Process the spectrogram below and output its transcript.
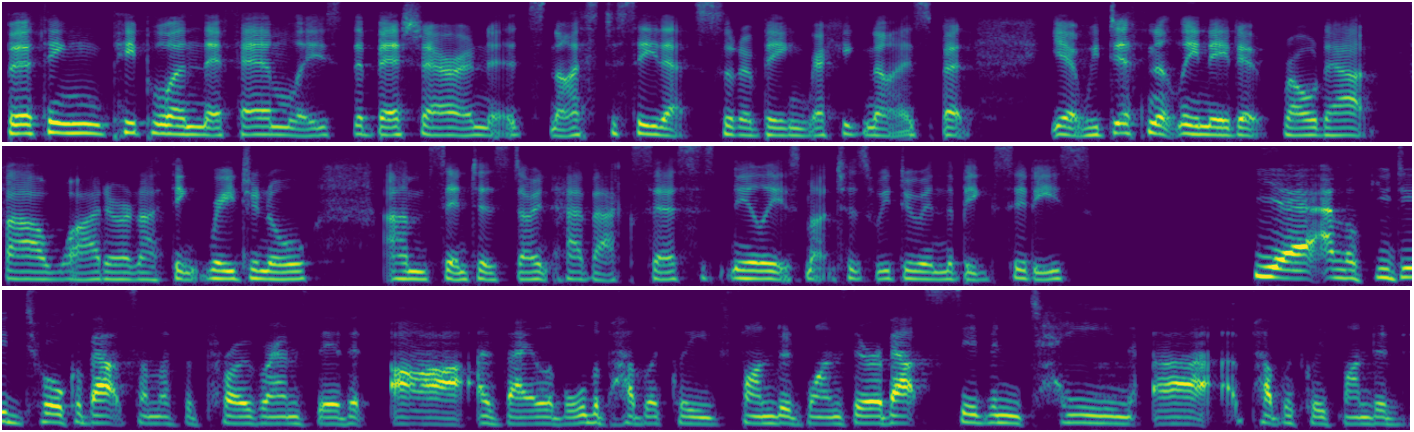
birthing people and their families, the better. And it's nice to see that sort of being recognised. But yeah, we definitely need it rolled out far wider. And I think regional um, centres don't have access nearly as much as we do in the big cities. Yeah, and look, you did talk about some of the programs there that are available, the publicly funded ones. There are about 17 uh, publicly funded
